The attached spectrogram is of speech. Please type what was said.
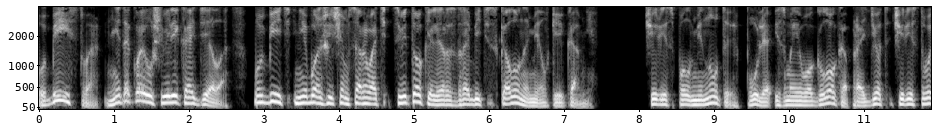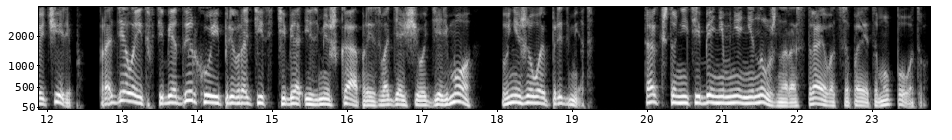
Убийство – не такое уж великое дело. Убить не больше, чем сорвать цветок или раздробить скалу на мелкие камни. Через полминуты пуля из моего глока пройдет через твой череп, проделает в тебе дырку и превратит тебя из мешка, производящего дерьмо, в неживой предмет. Так что ни тебе, ни мне не нужно расстраиваться по этому поводу.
